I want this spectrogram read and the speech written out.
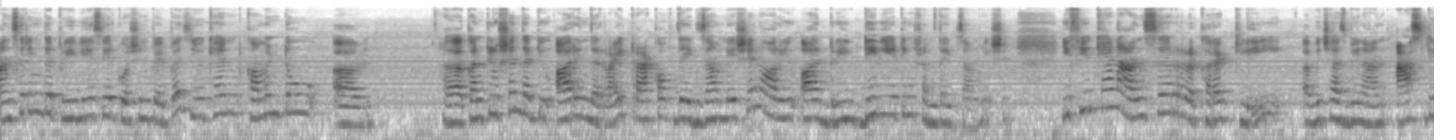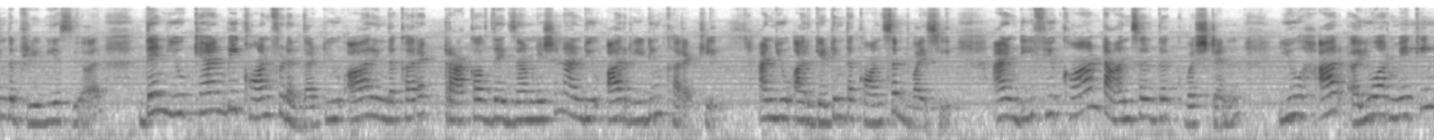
answering the previous year question papers you can come into um, uh, conclusion that you are in the right track of the examination or you are deviating from the examination. If you can answer correctly uh, which has been asked in the previous year then you can be confident that you are in the correct track of the examination and you are reading correctly and you are getting the concept wisely. And if you can't answer the question you are uh, you are making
